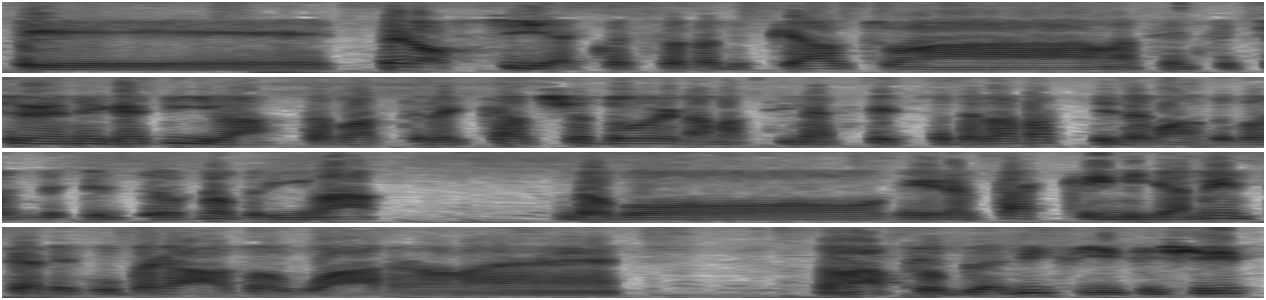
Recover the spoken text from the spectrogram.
E, però sì, ecco, è stata più che altro una, una, sensazione negativa da parte del calciatore la mattina stessa della partita, quando poi invece il giorno prima, dopo che in realtà clinicamente ha recuperato, guarda, non, è, non ha problemi fisici,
